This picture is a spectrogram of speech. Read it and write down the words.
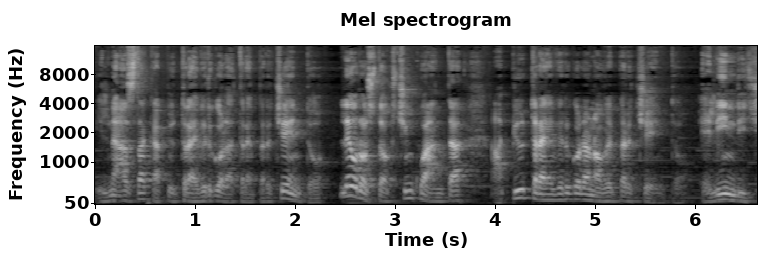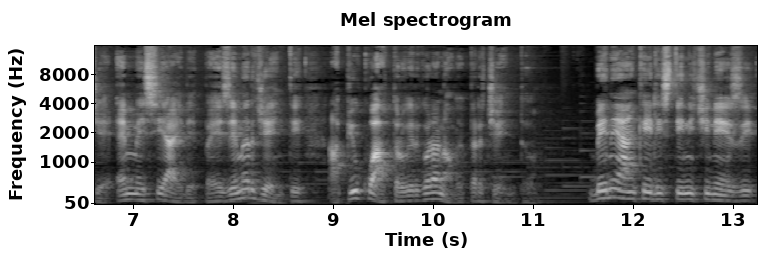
il Nasdaq a più 3,3%, l'Eurostox 50 a più 3,9% e l'indice MSI dei paesi emergenti a più 4,9%. Bene anche i listini cinesi,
